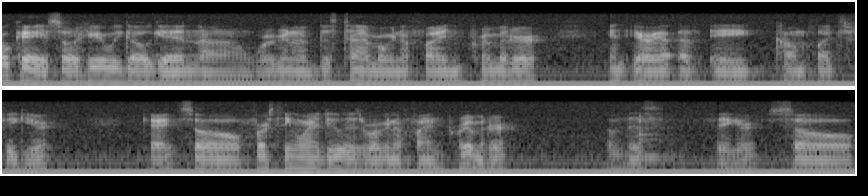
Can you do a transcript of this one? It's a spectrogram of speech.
Okay, so here we go again. Uh, we're gonna this time we're gonna find perimeter and area of a complex figure. Okay, so first thing we're gonna do is we're gonna find perimeter of this figure. So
